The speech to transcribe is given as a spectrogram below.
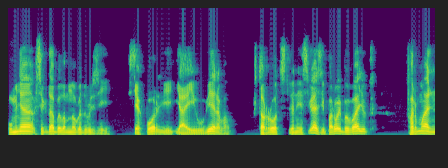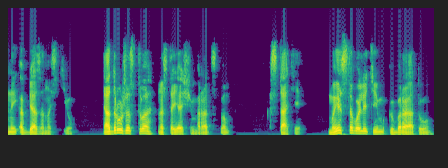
у меня всегда было много друзей. С тех пор я и уверовал, что родственные связи порой бывают формальной обязанностью, а дружество — настоящим братством. Кстати, мы с тобой летим к брату.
